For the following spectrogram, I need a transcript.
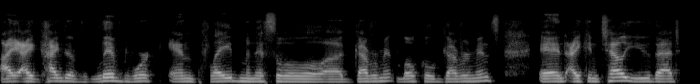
I, I kind of lived, worked, and played municipal uh, government, local governments, and I can tell you that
